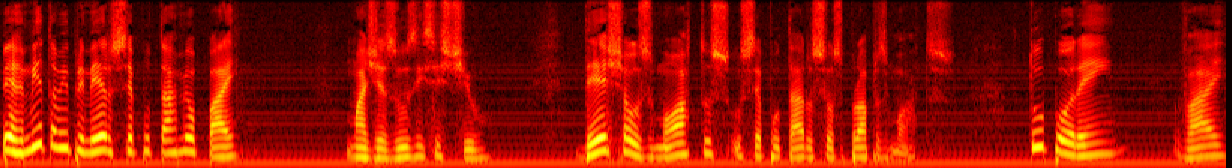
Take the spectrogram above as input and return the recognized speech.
Permita-me primeiro sepultar meu pai. Mas Jesus insistiu: Deixa os mortos o sepultar os seus próprios mortos. Tu, porém, vai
